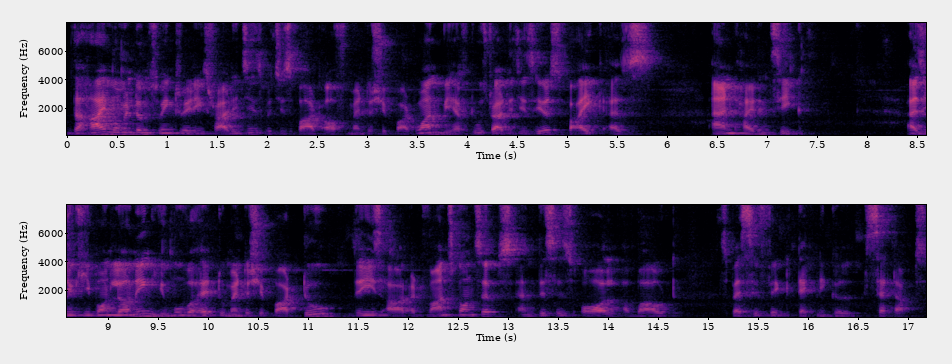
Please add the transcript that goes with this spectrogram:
the high momentum swing trading strategies, which is part of mentorship part one. We have two strategies here, spike as and hide and seek. As you keep on learning, you move ahead to mentorship part two. These are advanced concepts and this is all about specific technical setups.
